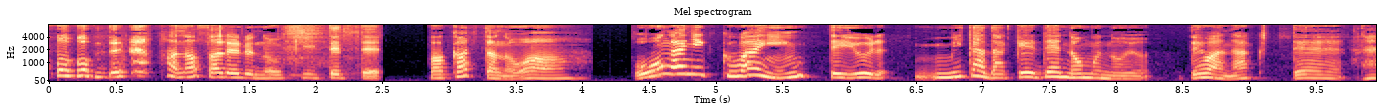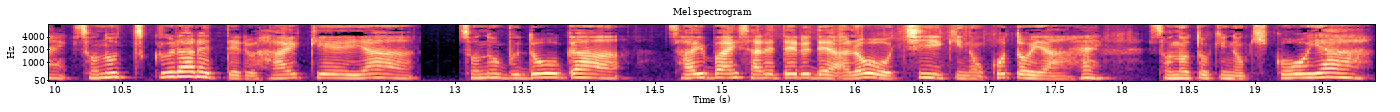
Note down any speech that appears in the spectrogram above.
お顔で話されるのを聞いてて、分かったのは、オーガニックワインっていう見ただけで飲むのではなくて、はい、その作られてる背景や、そのブドウが栽培されてるであろう地域のことや、はい、その時の気候や、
